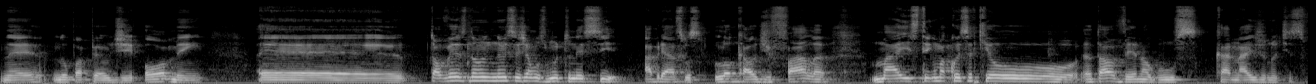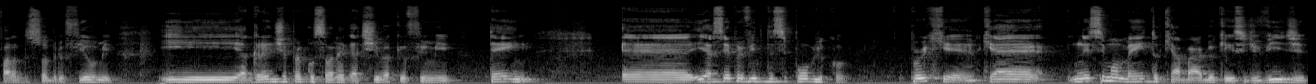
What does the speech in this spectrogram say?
né, no papel de homem, é... talvez não, não estejamos muito nesse, abre aspas, local de fala, mas tem uma coisa que eu, eu tava vendo alguns canais de notícias falando sobre o filme e a grande repercussão negativa que o filme tem, é... e é sempre vindo desse público. Por quê? Que é nesse momento que a Barbie e o Ken se divide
